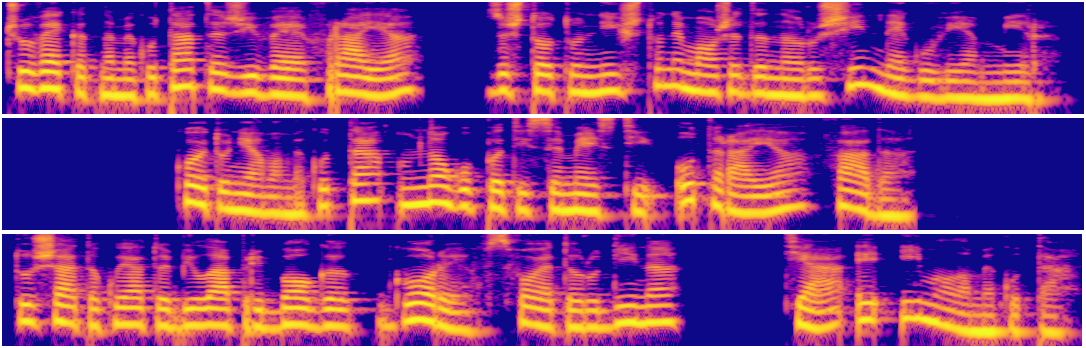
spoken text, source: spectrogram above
Човекът на мекотата живее в рая, защото нищо не може да наруши неговия мир. Който няма мекота, много пъти се мести от рая в ада – душата, която е била при Бога горе в своята родина, тя е имала мекота.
